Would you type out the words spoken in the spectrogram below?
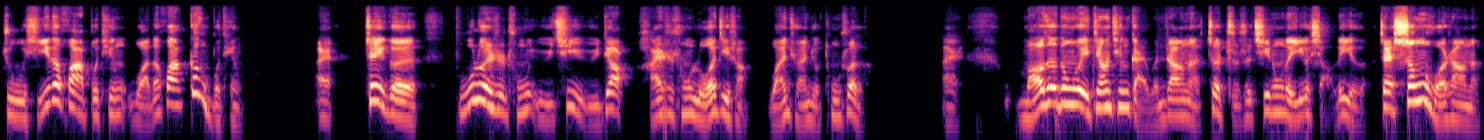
主席的话不听，我的话更不听。哎，这个不论是从语气语调，还是从逻辑上，完全就通顺了。哎，毛泽东为江青改文章呢，这只是其中的一个小例子。在生活上呢，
